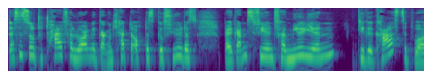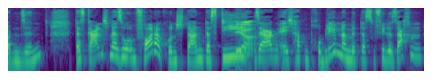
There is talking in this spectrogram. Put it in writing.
das ist so total verloren gegangen. Und ich hatte auch das Gefühl, dass bei ganz vielen Familien die gecastet worden sind, das gar nicht mehr so im Vordergrund stand, dass die ja. sagen, ey, ich habe ein Problem damit, dass so viele Sachen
